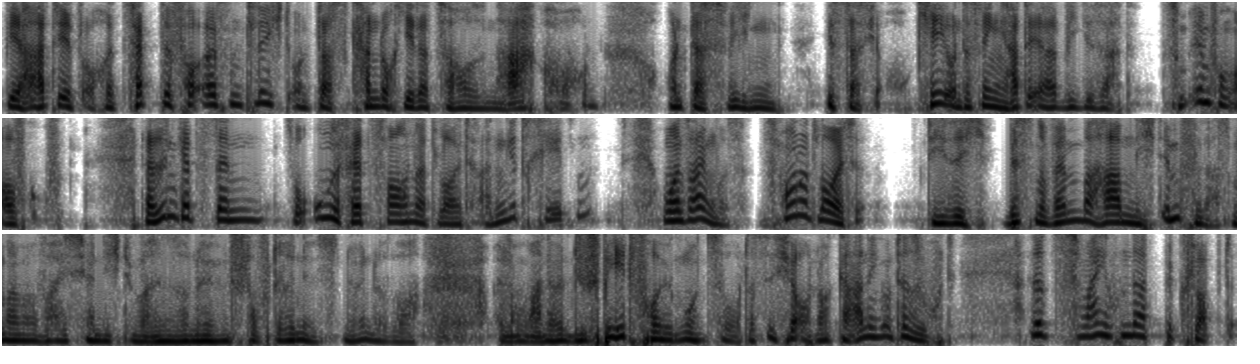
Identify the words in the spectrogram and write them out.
wir hatten jetzt auch Rezepte veröffentlicht und das kann doch jeder zu Hause nachkochen. Und deswegen ist das ja okay. Und deswegen hatte er, wie gesagt, zum Impfung aufgerufen. Da sind jetzt dann so ungefähr 200 Leute angetreten, wo man sagen muss, 200 Leute, die sich bis November haben nicht impfen lassen, weil man weiß ja nicht, was in so einem Impfstoff drin ist. Ne? Das war also mal die Spätfolgen und so. Das ist ja auch noch gar nicht untersucht. Also 200 Bekloppte.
